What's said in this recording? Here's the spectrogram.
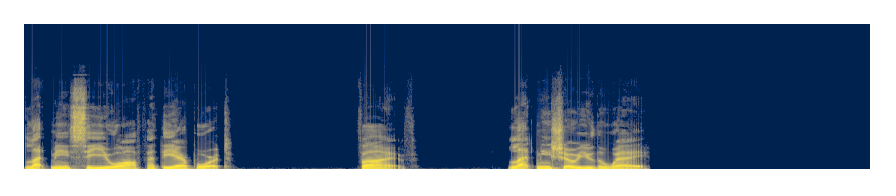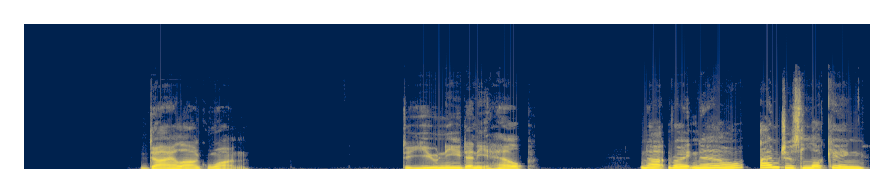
Let me see you off at the airport. 5. Let me show you the way. Dialogue 1 Do you need any help? Not right now. I'm just looking.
